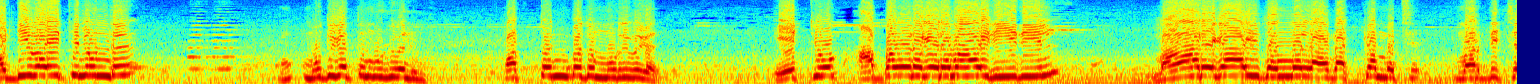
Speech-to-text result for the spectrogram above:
അടിവയറ്റിനുണ്ട് മുതുകത്ത് മുഴുവനുണ്ട്. പത്തൊൻപത് മുറിവുകൾ. ഏറ്റവും അപകടകരമായ രീതിയിൽ മാരകായുധങ്ങൾ അടക്കം വെച്ച് മർദ്ദിച്ച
